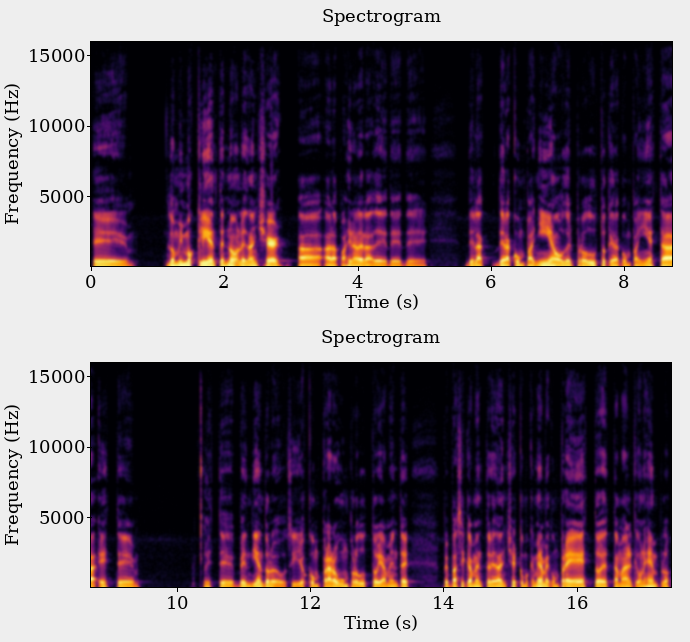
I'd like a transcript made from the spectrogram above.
los mismos clientes, ¿no? Le dan share a, a la página de la de, de de la, de la compañía o del producto que la compañía está este, este, vendiéndolo. Si ellos compraron un producto, obviamente, pues básicamente le dan share como que, mira, me compré esto de esta marca, un ejemplo.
